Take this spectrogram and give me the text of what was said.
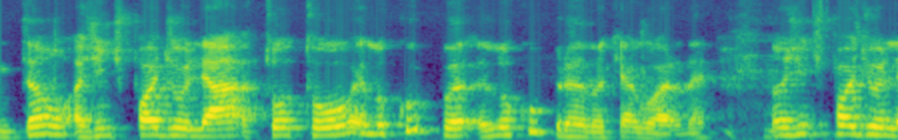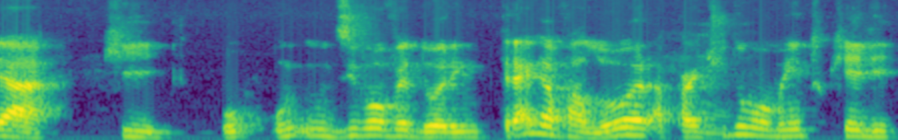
Então, a gente pode olhar, tô, tô elocubrando aqui agora, né? Então, a gente pode olhar que o, o desenvolvedor entrega valor a partir do momento que ele,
